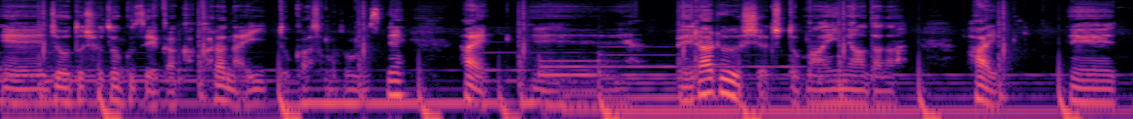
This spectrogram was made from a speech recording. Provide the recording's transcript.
えー、譲渡所得税がかからないとか、そもそもですね。はい。えー、ベラルーシはちょっとマイナーだな。はい。えー、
